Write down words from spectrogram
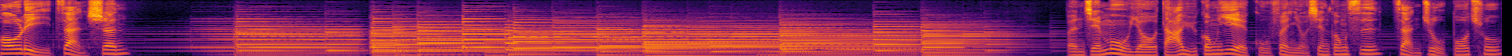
Holy 赞声。本节目由达渝工业股份有限公司赞助播出。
